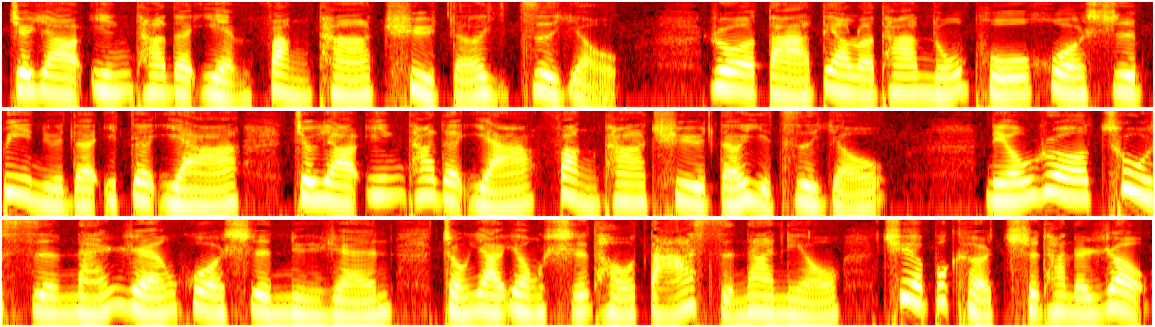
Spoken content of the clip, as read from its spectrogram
就要因他的眼放他去得以自由；若打掉了他奴仆或是婢女的一个牙，就要因他的牙放他去得以自由。牛若处死男人或是女人，总要用石头打死那牛，却不可吃他的肉。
